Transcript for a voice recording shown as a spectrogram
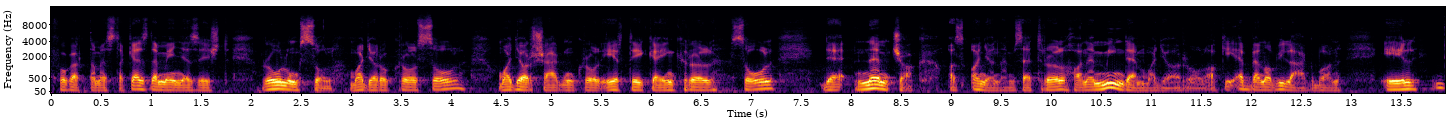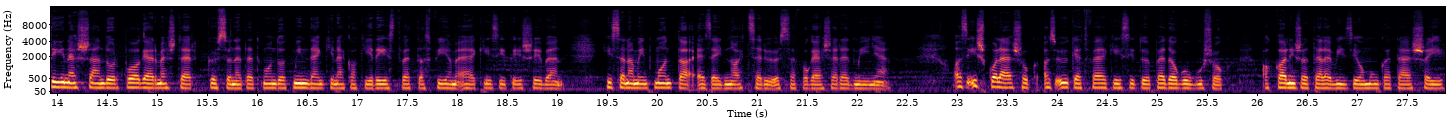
fogadtam ezt a kezdeményezést. Rólunk szól, magyarokról szól, magyarságunkról, értékeinkről szól, de nem csak az anyanemzetről, hanem minden magyarról, aki ebben a világban él. Dénes Sándor polgármester köszönetet mondott mindenkinek, aki részt vett a film elkészítésében, hiszen, amint mondta, ez egy nagyszerű összefogás eredménye. Az iskolások, az őket felkészítő pedagógusok, a Kanizsa Televízió munkatársai,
